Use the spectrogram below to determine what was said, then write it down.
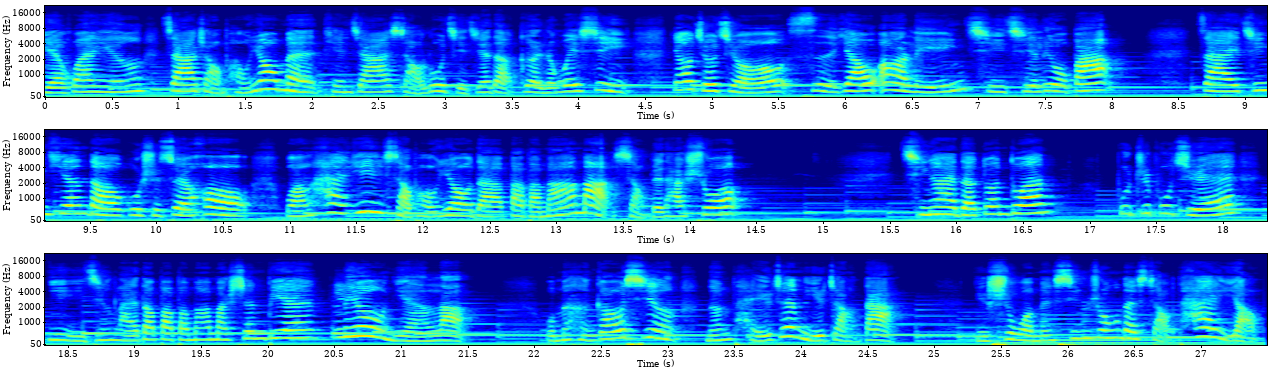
也欢迎家长朋友们添加小鹿姐姐的个人微信：幺九九四幺二零七七六八。在今天的故事最后，王汉义小朋友的爸爸妈妈想对他说：“亲爱的端端。”不知不觉，你已经来到爸爸妈妈身边六年了。我们很高兴能陪着你长大，你是我们心中的小太阳。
